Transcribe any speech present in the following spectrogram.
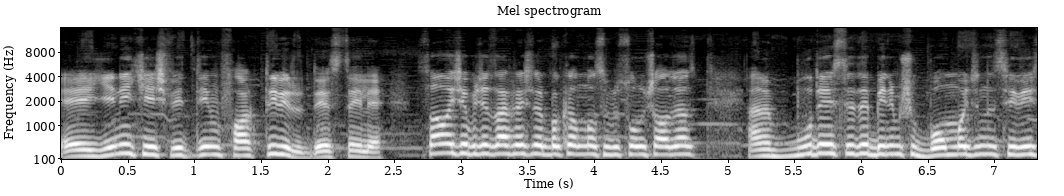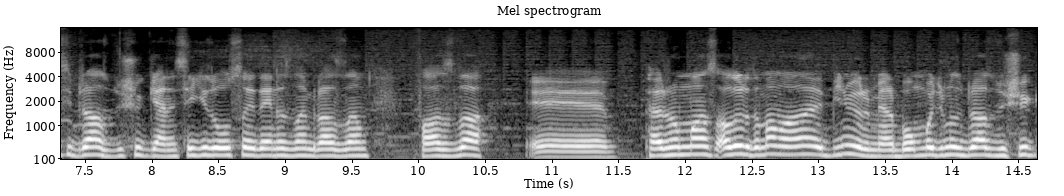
e, yeni keşfettiğim farklı bir desteyle savaş yapacağız arkadaşlar. Bakalım nasıl bir sonuç alacağız. Yani bu destede benim şu bombacının seviyesi biraz düşük. Yani 8 olsaydı en azından biraz daha fazla e, performans alırdım ama bilmiyorum yani bombacımız biraz düşük.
